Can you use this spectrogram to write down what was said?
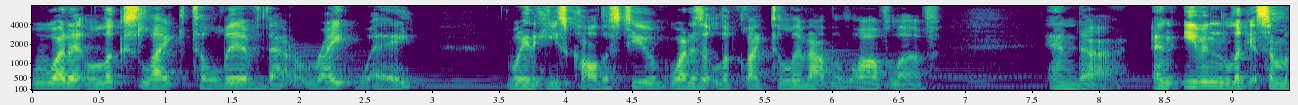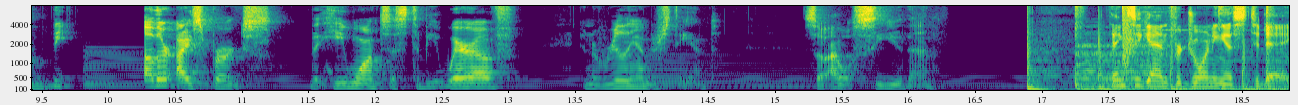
what it looks like to live that right way, the way that He's called us to. What does it look like to live out the law of love? And, uh, and even look at some of the other icebergs that He wants us to be aware of and really understand. So I will see you then. Thanks again for joining us today.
